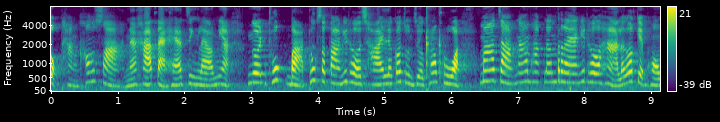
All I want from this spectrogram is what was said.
ตกถังข้าวสารนะคะ แต่แท้จริงแล้วเนี่ย เงินทุกบาททุกสตางค์ที่เธอใช้แล้วก็จุนเจือครอบครัว มาจากน้ำพักน้ำแรงที่เธอหา แล้วก็เก็บหอม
